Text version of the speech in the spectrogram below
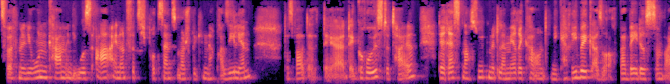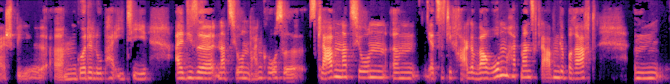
12 Millionen kamen in die USA, 41 Prozent zum Beispiel ging nach Brasilien. Das war der, der, der größte Teil. Der Rest nach Südmittelamerika und in die Karibik, also auch Barbados zum Beispiel, ähm, Guadeloupe, Haiti. All diese Nationen waren große Sklavennationen. Ähm, jetzt ist die Frage, warum hat man Sklaven gebracht? Ähm,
